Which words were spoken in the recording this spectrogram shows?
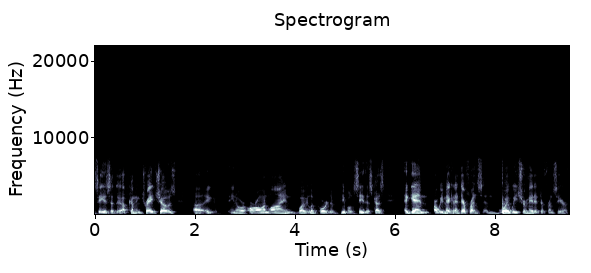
see us at the upcoming trade shows, uh, you know, or, or, online, boy, we look forward to people to see this because, again, are we making a difference? And boy, we sure made a difference here.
